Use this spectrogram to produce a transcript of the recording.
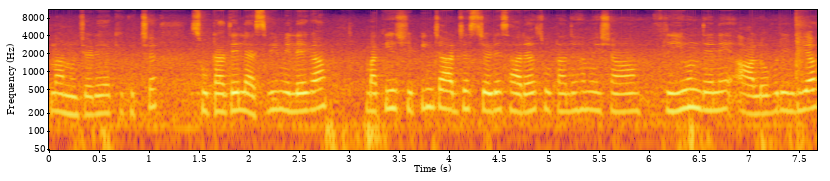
ਤੁਹਾਨੂੰ ਜਿਹੜੇ ਆ ਕਿ ਕੁਝ ਸੂਟਾਂ ਤੇ ਲੈਸ ਵੀ ਮਿਲੇਗਾ। ਬਾਕੀ ਸ਼ਿਪਿੰਗ ਚਾਰजेस ਜਿਹੜੇ ਸਾਰਿਆਂ ਸੂਟਾਂ ਦੇ ਹਮੇਸ਼ਾ ਫ੍ਰੀ ਹੁੰਦੇ ਨੇ ਆਲ ਓਵਰ ਇੰਡੀਆ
